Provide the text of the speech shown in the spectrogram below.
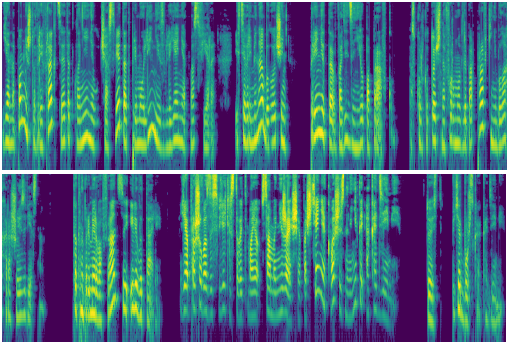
Я напомню, что в рефракции это отклонение луча света от прямой линии из влияния атмосферы. И в те времена было очень принято вводить за нее поправку, поскольку точная формула для поправки не была хорошо известна. Как, например, во Франции или в Италии. Я прошу вас засвидетельствовать мое самое нижайшее почтение к вашей знаменитой академии. То есть Петербургской академии.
